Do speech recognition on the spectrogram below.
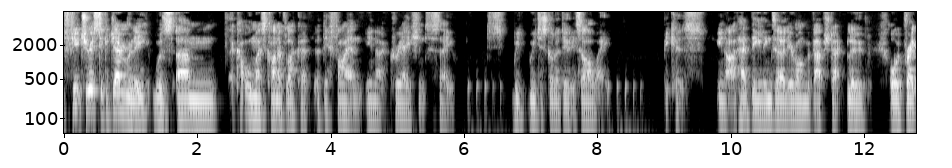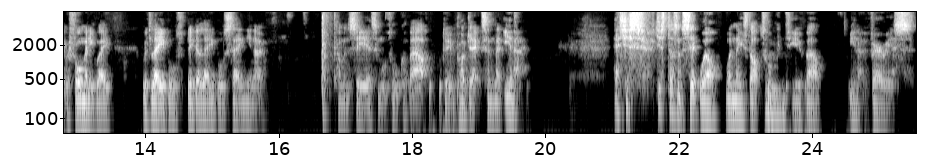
Futuristica generally was um, almost kind of like a, a, defiant, you know, creation to say we we just got to do this our way because you know I'd had dealings earlier on with Abstract Blue or with Break Reform anyway, with labels, bigger labels saying you know come and see us and we'll talk about doing projects and that you know it just just doesn't sit well when they start talking Mm. to you about you know various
